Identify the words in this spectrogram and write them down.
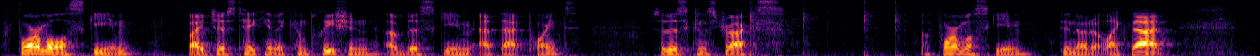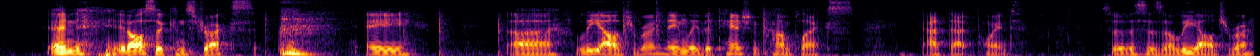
formal scheme by just taking the completion of this scheme at that point. So this constructs a formal scheme, denote it like that. And it also constructs a uh, Lie algebra, namely the tangent complex at that point. So this is a Lie algebra.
